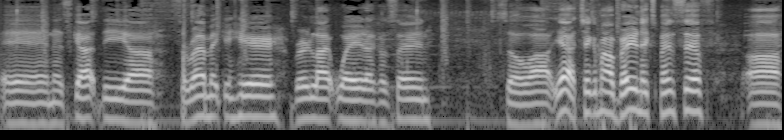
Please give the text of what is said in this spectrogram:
And it's got the uh, ceramic in here. Very lightweight, like I was saying. So uh, yeah, check them out. Very inexpensive. Uh,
